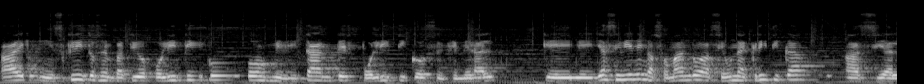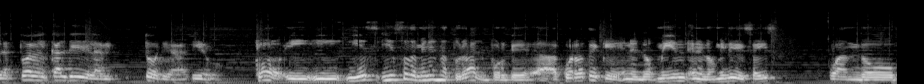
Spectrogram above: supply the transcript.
hay inscritos en partidos políticos, militantes, políticos en general, que ya se vienen asomando hacia una crítica hacia el actual alcalde de la Victoria, Diego. Claro, y, es, y eso también es natural, porque acuérdate que en el, 2000, en el 2016, cuando,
